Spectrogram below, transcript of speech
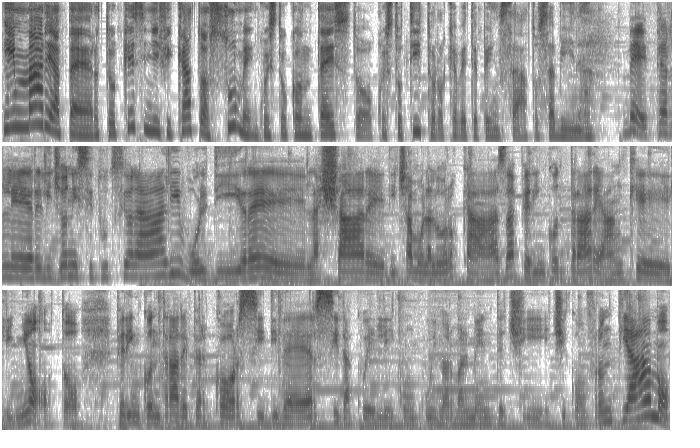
In mare aperto, che significato assume in questo contesto questo titolo che avete pensato, Sabina? Beh, per le religioni istituzionali vuol dire lasciare, diciamo, la loro casa per incontrare anche l'ignoto, per incontrare percorsi diversi da quelli con cui normalmente ci, ci confrontiamo.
